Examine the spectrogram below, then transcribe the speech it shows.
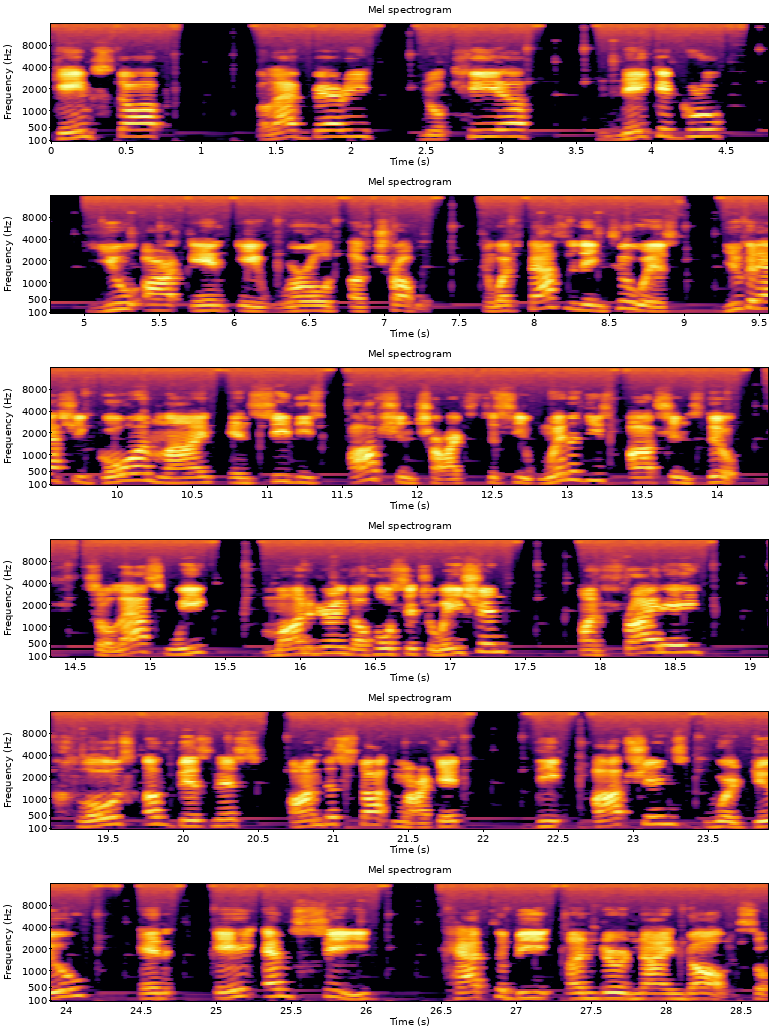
GameStop, BlackBerry, Nokia, Naked Group, you are in a world of trouble. And what's fascinating too is you could actually go online and see these option charts to see when are these options due. So last week, monitoring the whole situation, on Friday, close of business on the stock market, the options were due and AMC had to be under $9. So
